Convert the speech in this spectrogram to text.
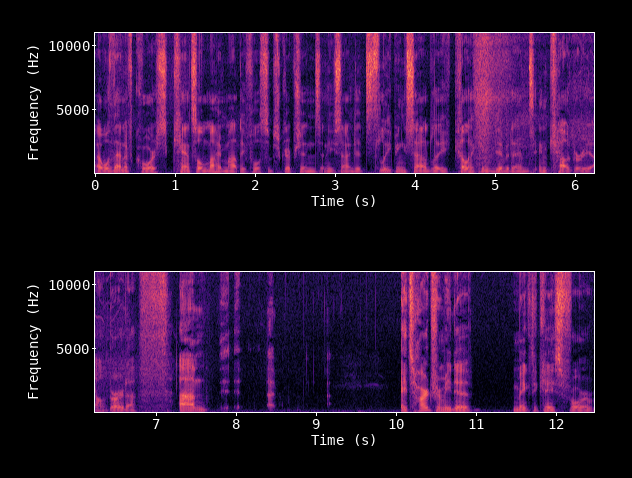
I will then, of course, cancel my Motley Fool subscriptions. And he signed it, sleeping soundly, collecting dividends in Calgary, Alberta. Um, it's hard for me to make the case for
